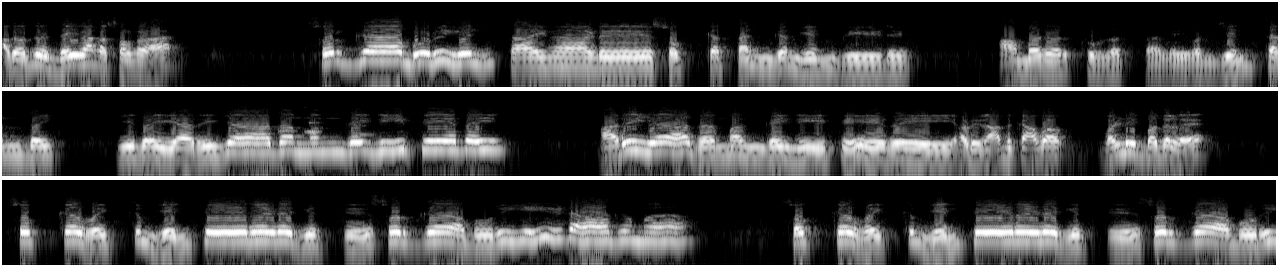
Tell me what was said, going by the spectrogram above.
அது வந்து தெய்வான சொல்றா. சொர்க்காபுரி என் தாய்நாடு சொக்க தங்கம் என் வீடு. அமரர் குலத்தலைவன் என் தந்தை இதை அறியாத மங்கை நீ பேதை. அறியாத மங்கை நீ பேதை. அப்படின்னு அதுக்கு அவ வள்ளி பதில சொக்க வைக்கும் என் பேரழகிற்கு சொர்க்காபுரி ஈடாகுமா? சொக்க வைக்கும் என் பேரழகிற்கு சொர்க்காபுரி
